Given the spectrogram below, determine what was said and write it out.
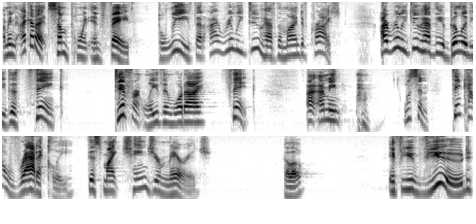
I mean, I got to, at some point in faith, believe that I really do have the mind of Christ. I really do have the ability to think differently than what I think. I, I mean, listen, think how radically this might change your marriage. Hello? If you viewed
